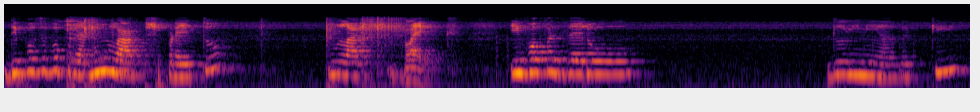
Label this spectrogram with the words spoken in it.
Depois eu vou pegar um lápis preto, um lápis black, e vou fazer o delineado aqui.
